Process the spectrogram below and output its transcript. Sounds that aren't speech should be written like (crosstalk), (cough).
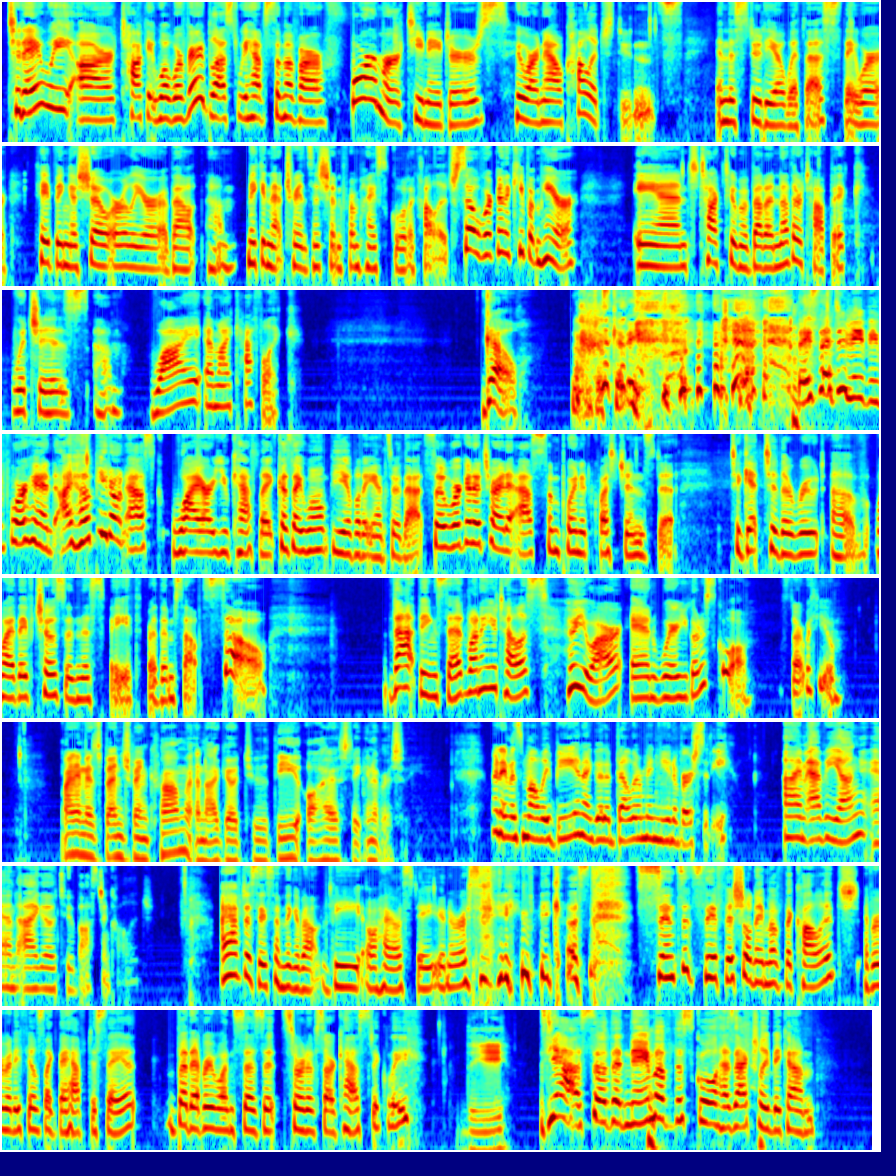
Today, we are talking, well, we're very blessed. We have some of our former teenagers who are now college students in the studio with us. They were taping a show earlier about um, making that transition from high school to college. So we're going to keep him here and talk to him about another topic, which is um, why am I Catholic? Go. No, I'm just kidding. (laughs) they said to me beforehand, I hope you don't ask, why are you Catholic? Because I won't be able to answer that. So we're going to try to ask some pointed questions to, to get to the root of why they've chosen this faith for themselves. So, that being said, why don't you tell us who you are and where you go to school? We'll start with you. My name is Benjamin Crum, and I go to The Ohio State University. My name is Molly B., and I go to Bellarmine University. I'm Abby Young, and I go to Boston College. I have to say something about the Ohio State University (laughs) because since it's the official name of the college, everybody feels like they have to say it, but everyone says it sort of sarcastically. The yeah, so the name of the school has actually become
